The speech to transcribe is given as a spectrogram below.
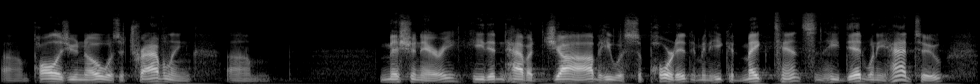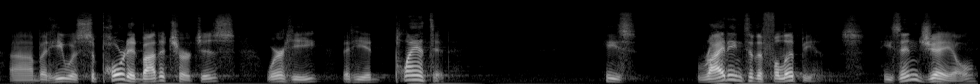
Um, Paul, as you know, was a traveling um, missionary. He didn't have a job. He was supported. I mean, he could make tents, and he did when he had to, uh, but he was supported by the churches where he that he had planted. He's writing to the Philippians. He's in jail,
